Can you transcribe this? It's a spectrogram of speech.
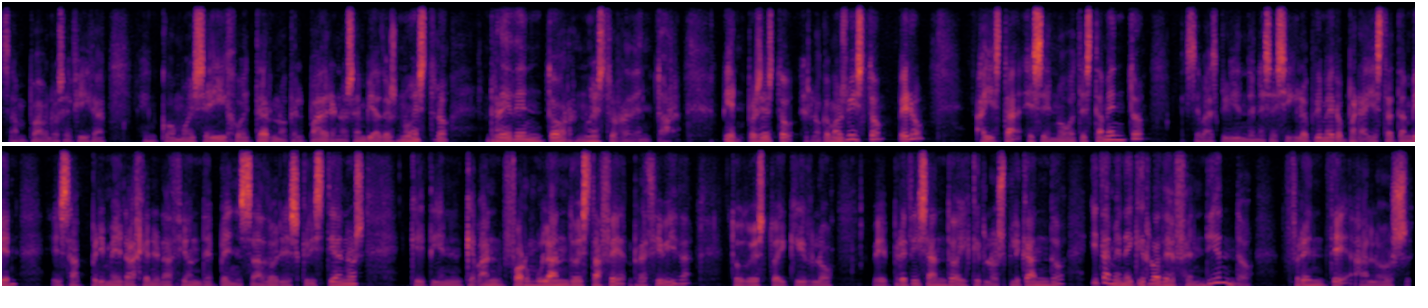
San Pablo se fija en cómo ese Hijo eterno que el Padre nos ha enviado es nuestro redentor, nuestro redentor. Bien, pues esto es lo que hemos visto, pero ahí está ese Nuevo Testamento que se va escribiendo en ese siglo I, para ahí está también esa primera generación de pensadores cristianos que tienen que van formulando esta fe recibida todo esto hay que irlo eh, precisando, hay que irlo explicando y también hay que irlo defendiendo frente a los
